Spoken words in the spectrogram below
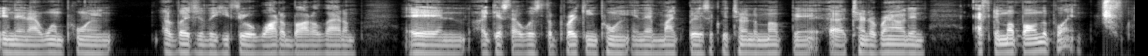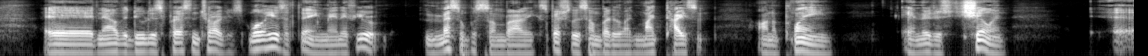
and then at one point, allegedly, he threw a water bottle at him. And I guess that was the breaking point. And then Mike basically turned him up and uh, turned around and effed him up on the plane. And now the dude is pressing charges. Well, here's the thing, man. If you're messing with somebody, especially somebody like Mike Tyson on a plane, and they're just chilling, uh,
